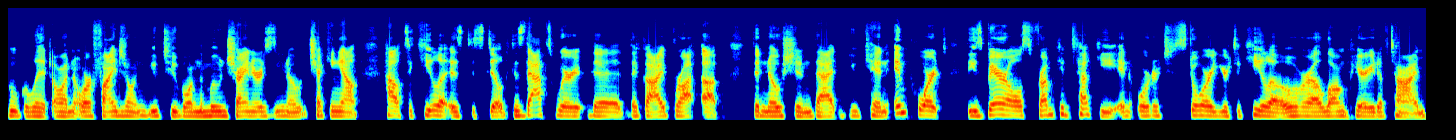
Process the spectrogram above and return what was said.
Google it on or find it on YouTube on the Moonshiners, you know, checking out how tequila is distilled because that's where the the guy brought up the notion that you can import these barrels from Kentucky in order to store your tequila over a long period of time.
